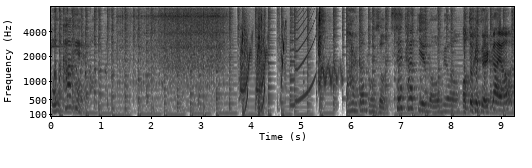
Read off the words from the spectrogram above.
오카게예요. 빨간 버섯 세탁기에 넣으면 어떻게 될까요?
